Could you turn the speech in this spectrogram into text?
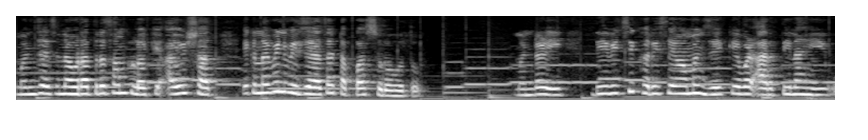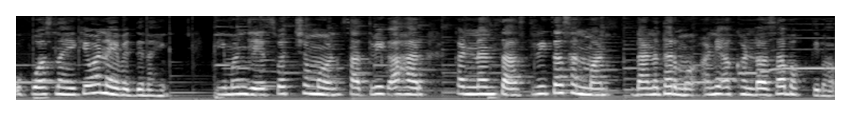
म्हणजेच नवरात्र संपलं की आयुष्यात एक नवीन विजयाचा टप्पा सुरू होतो. मंडळी देवीची खरी सेवा म्हणजे केवळ आरती नाही उपवास नाही किंवा नैवेद्य नाही. ती म्हणजे स्वच्छ मन सात्विक आहार कन्यांचा स्त्रीचा सन्मान दानधर्म आणि अखंड असा भक्तिभाव.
